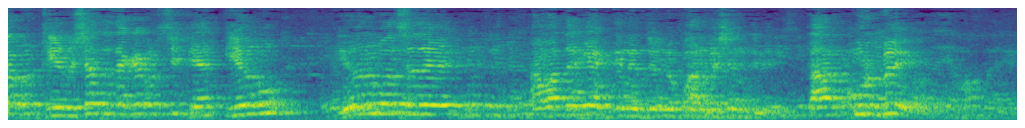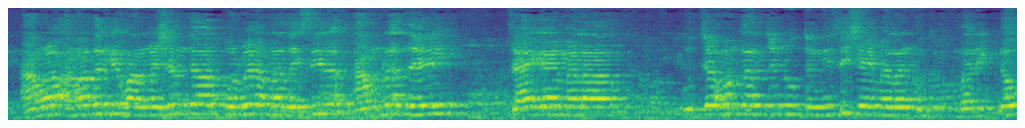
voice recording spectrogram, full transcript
যখন টিএনওর সাথে দেখা করছি টিএনও টিএনও বলছে যে আমাদেরকে একদিনের জন্য পারমিশন দিবে। তার পূর্বে আমরা আমাদেরকে পারমিশন দেওয়ার পূর্বে আমরা দেখছি আমরা যেই জায়গায় মেলা উদযাপন করার জন্য উদ্যোগ নিয়েছি, সেই নতুন মানে কেউ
